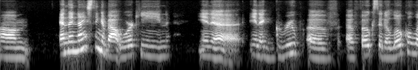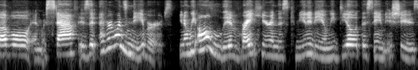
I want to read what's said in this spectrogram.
Um, and the nice thing about working in a in a group of, of folks at a local level and with staff is that everyone's neighbors. You know, we all live right here in this community and we deal with the same issues.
